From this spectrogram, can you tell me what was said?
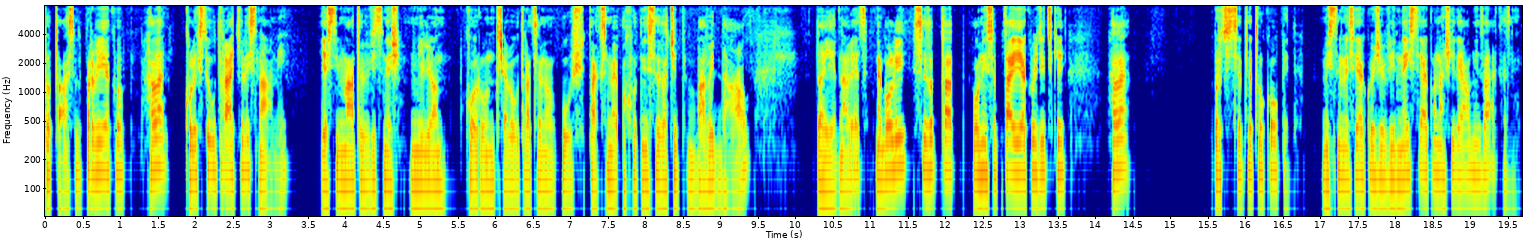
dotaz, první jako, hele, kolik jste utrátili s námi, jestli máte víc než milion korun třeba utraceno už, tak jsme ochotní se začít bavit dál. To je jedna věc. Neboli se zeptat, oni se ptají jako vždycky, hele, proč chcete to koupit? Myslíme si jako, že vy nejste jako náš ideální zákazník.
